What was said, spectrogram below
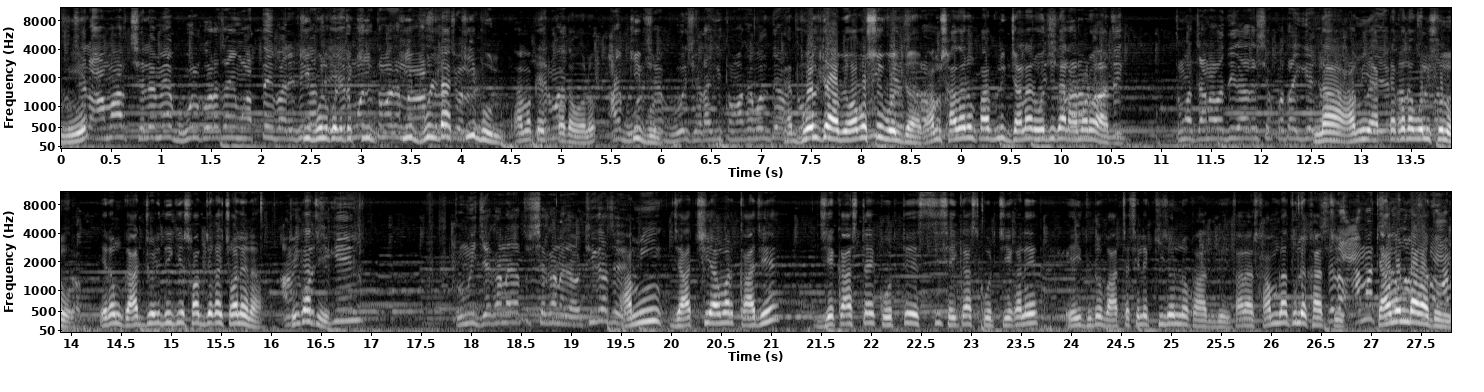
মেয়ে ছেলে- আমার ছেলে মেয়ে ভুল করেছে আমি মারতেই পারি কি ভুল করেছে? কি কি ভুলটা কি ভুল? আমাকে কথা বলো। কি ভুল ভুল? সেটা কি তোমাকে বলতে হবে? হ্যাঁ বলতে হবে অবশ্যই বলতে হবে। আমি সাধারণ পাবলিক জানার অধিকার আমারও আছে। তোমার জানার অধিকার আছে কোথায় গিয়ে না আমি একটা কথা বলি শোনো। এরকম গাছ জড়ি দিয়ে গিয়ে সব জায়গায় চলে না ঠিক আছে? তুমি যেখানে যাচ্ছ সেখানে যাও ঠিক আছে? আমি যাচ্ছি আমার কাজে যে কাজটাই করতে এসেছি সেই কাজ করছি। এখানে এই দুটো বাচ্চা ছেলে কি জন্য কাঁদবে? তারা সামলা তুলে খাচ্ছে। কেমন বাবা তুমি?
